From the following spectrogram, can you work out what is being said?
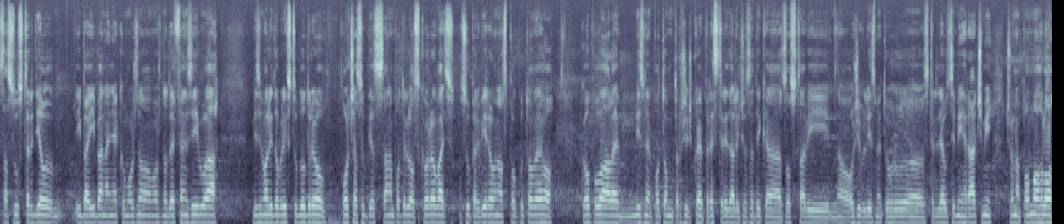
sa sústredil iba, iba na nejakú možno, možno defenzívu a my sme mali dobrý vstup do druhého polčasu, kde sa nám podarilo skorovať, super vyrovnal z pokutového kopu, ale my sme potom trošičku aj prestriedali, čo sa týka zostavy, no, oživili sme tú hru e, striedajúcimi hráčmi, čo nám pomohlo.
